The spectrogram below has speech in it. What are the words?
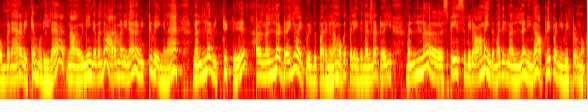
ரொம்ப நேரம் வைக்க முடியல. நான் நீங்கள் வந்து அரை மணி நேரம் விட்டு வைங்களேன். நல்லா விட்டுட்டு நல்லா ட்ரை ஆகி போயிடுது பாருங்களேன் முகத்தில். இது நல்லா ட்ரை நல்லா ஸ்பேஸ் விடாமல் இந்த மாதிரி நல்லா நீங்கள் அப்ளை பண்ணி விட்டுடணும்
